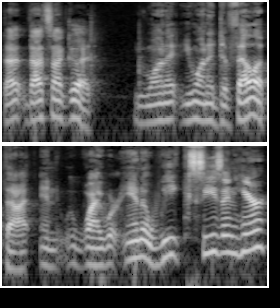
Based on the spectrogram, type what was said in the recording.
That that's not good you want to you want to develop that, and why we're in a weak season here,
